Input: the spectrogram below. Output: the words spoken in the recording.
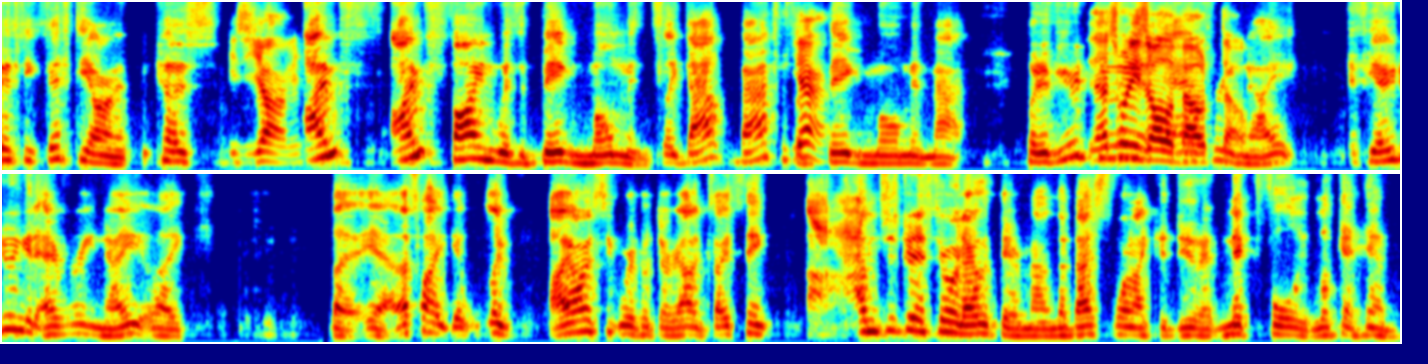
50-50 on it because he's young. I'm I'm fine with big moments. Like that match was Yeah. a big moment match. But if you're That's what he's all about, though. Night, if you're doing it every night, like, like yeah, that's why I get like I honestly worry about Darby Allin because I think I'm just gonna throw it out there, man. The best one I could do at Mick Foley, look at him.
